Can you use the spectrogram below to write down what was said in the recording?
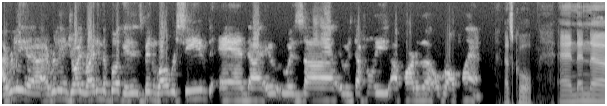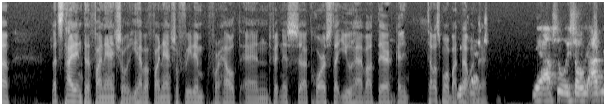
I really, uh, I really enjoyed writing the book. It has been well received, and uh, it was, uh, it was definitely a part of the overall plan. That's cool. And then uh, let's tie it into the financial. You have a financial freedom for health and fitness uh, course that you have out there. Can you tell us more about that one there? Yeah, absolutely. So ob-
